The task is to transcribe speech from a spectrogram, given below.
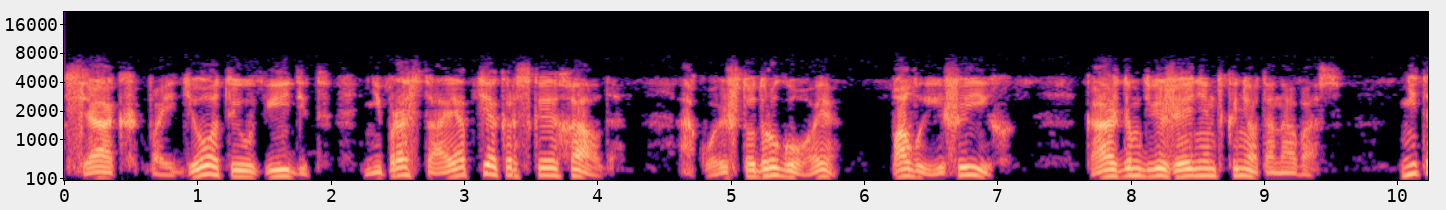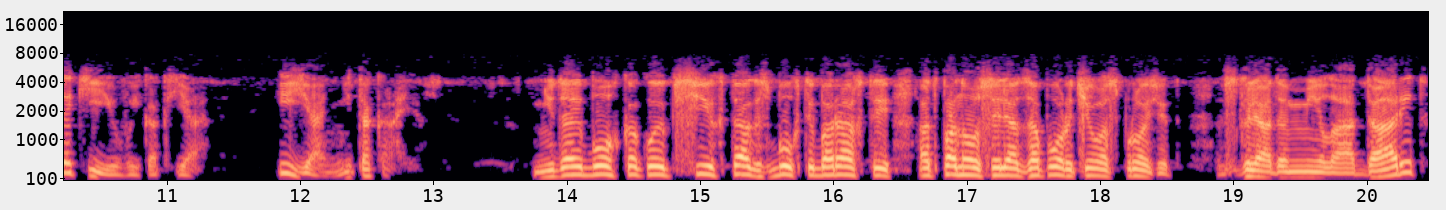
Всяк войдет и увидит не простая аптекарская халда, а кое-что другое, повыше их. Каждым движением ткнет она вас. Не такие вы, как я, и я не такая. Не дай бог, какой псих так с бухты-барахты от поноса или от запора чего спросит. Взглядом мило одарит,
